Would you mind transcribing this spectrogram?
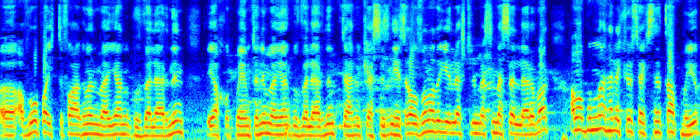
Avropa İttifaqının müəyyən qüvvələrinin yaxud BMT-nin müəyyən qüvvələrinin təhlükəsiz neytral zonada yerləşdirilməsi məsələləri var. Amma bunlar hələ ki öz əksini tapmayıb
